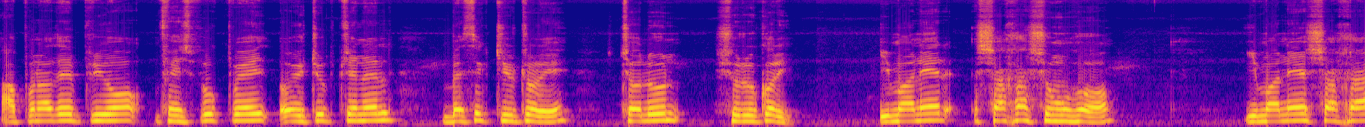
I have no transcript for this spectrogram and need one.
আপনাদের প্রিয় ফেসবুক পেজ ও ইউটিউব চ্যানেল বেসিক টিউটরে চলুন শুরু করি ইমানের শাখাসমূহ ইমানের শাখা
